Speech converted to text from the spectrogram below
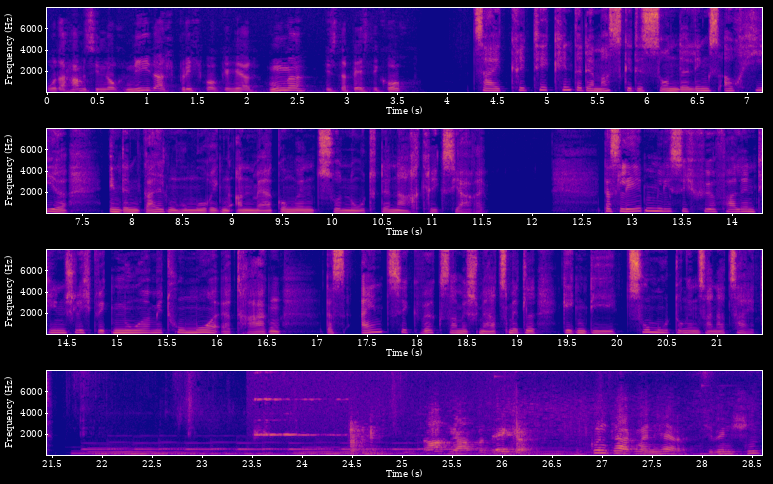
Oder haben Sie noch nie das Sprichwort gehört, Hunger ist der beste Koch? Zeitkritik hinter der Maske des Sonderlings auch hier in den galgenhumorigen Anmerkungen zur Not der Nachkriegsjahre. Das Leben ließ sich für Valentin schlichtweg nur mit Humor ertragen, das einzig wirksame Schmerzmittel gegen die Zumutungen seiner Zeit. Guten Tag, Herr Apotheker. Guten Tag, mein Herr. Sie wünschen?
